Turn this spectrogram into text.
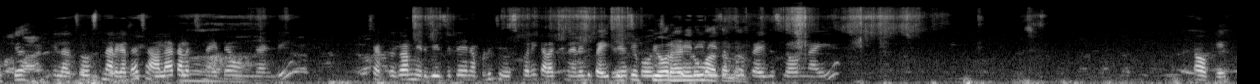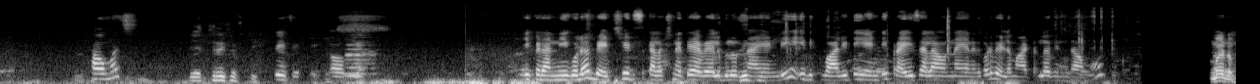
ఓకే ఇలా చూస్తున్నారు కదా చాలా కలెక్షన్ అయితే ఉందండి. చక్కగా మీరు విజిట్ అయినప్పుడు చూసుకొని కలెక్షన్ అనేది బై pure handloom आता చేసుకోవచ్చు ప్రైజెస్ లో ఉన్నాయి ఓకే హౌ మచ్ ये 350 త్రీ ఫిఫ్టీ ఓకే ఇక్కడ అన్ని కూడా బెడ్ షీట్స్ కలెక్షన్ అయితే అవైలబుల్ ఉన్నాయండి ఇది క్వాలిటీ ఏంటి ప్రైస్ ఎలా ఉన్నాయి అనేది కూడా వీళ్ళ మాటల్లో విందాము मैडम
